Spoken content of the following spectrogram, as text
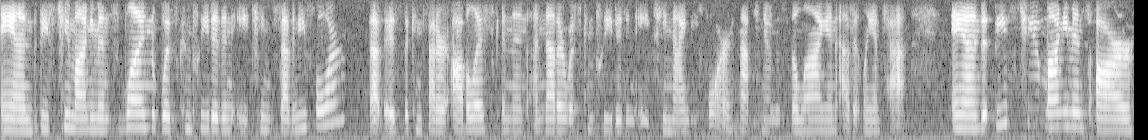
And these two monuments, one was completed in 1874, that is the Confederate obelisk, and then another was completed in 1894, and that's known as the Lion of Atlanta. And these two monuments are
